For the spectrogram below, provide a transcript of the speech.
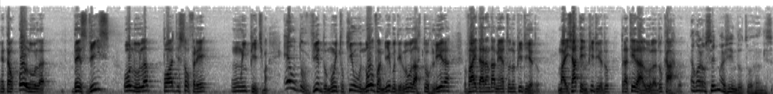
Então, o Lula desdiz, o Lula pode sofrer um impeachment. Eu duvido muito que o novo amigo de Lula, Arthur Lira, vai dar andamento no pedido. Mas já tem pedido para tirar Lula do cargo. Agora, você imagina, doutor Randes,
